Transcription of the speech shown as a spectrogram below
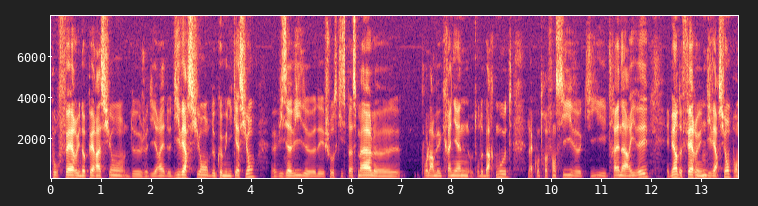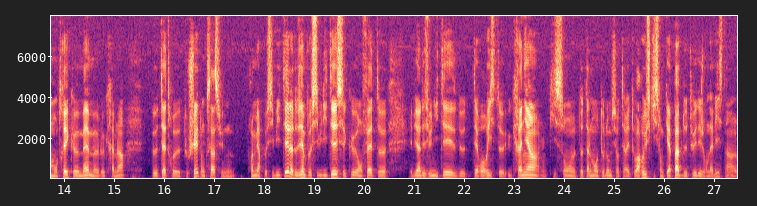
pour faire une opération de, je dirais, de diversion de communication vis-à-vis de, des choses qui se passent mal pour l'armée ukrainienne autour de Bakhmut, la contre-offensive qui traîne à arriver, eh bien de faire une diversion pour montrer que même le Kremlin peut être touché. Donc ça, c'est une première possibilité. La deuxième possibilité, c'est que en fait, euh, eh bien, des unités de terroristes ukrainiens qui sont totalement autonomes sur le territoire russe, qui sont capables de tuer des journalistes. Hein.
